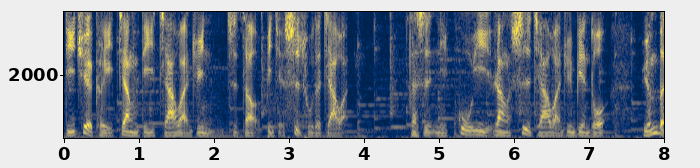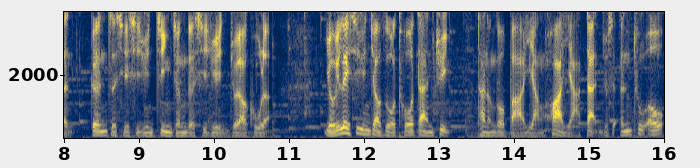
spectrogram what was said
的确可以降低甲烷菌制造并且释出的甲烷，但是你故意让嗜甲烷菌变多，原本跟这些细菌竞争的细菌就要哭了。有一类细菌叫做脱氮菌，它能够把氧化亚氮，就是 N2O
